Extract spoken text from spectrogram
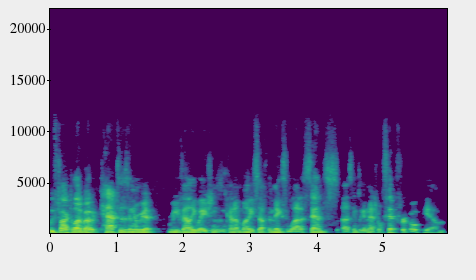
We've talked a lot about taxes and re- revaluations and kind of money stuff that makes a lot of sense. Uh, seems like a natural fit for OPM.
